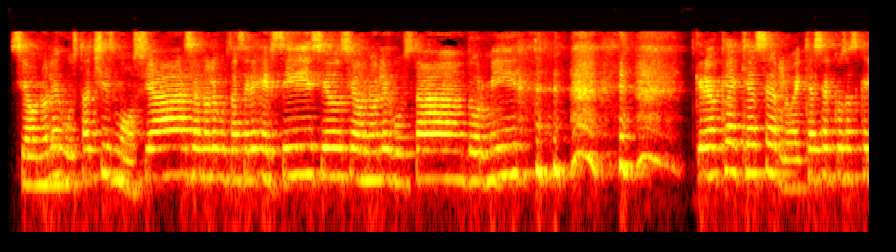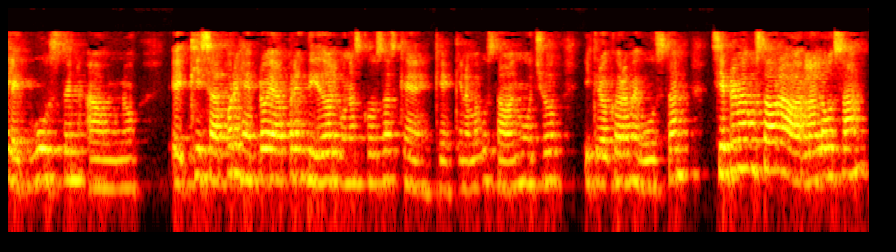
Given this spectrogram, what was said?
si a uno le gusta chismosear, si a uno le gusta hacer ejercicio, si a uno le gusta dormir, creo que hay que hacerlo, hay que hacer cosas que le gusten a uno. Eh, quizá, por ejemplo, he aprendido algunas cosas que, que, que, no me gustaban mucho y creo que ahora me gustan. Siempre me ha gustado lavar la losa,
